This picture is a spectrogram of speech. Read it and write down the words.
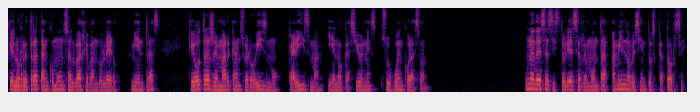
que lo retratan como un salvaje bandolero, mientras que otras remarcan su heroísmo, carisma y en ocasiones su buen corazón. Una de esas historias se remonta a 1914,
